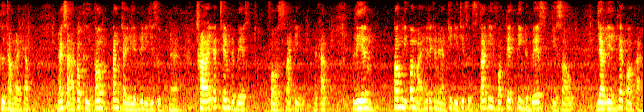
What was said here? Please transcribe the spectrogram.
คือทำอะไรครับ นักศึกษาก็คือต้องตั้งใจเรียนให้ดีที่สุดนะ try attempt the best for study นะครับเรียน ต้องมีเป้าหมายให้ได้คะแนนที่ดีที่สุด study for getting the best result อย่าเรียนแค่พอผ่าน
